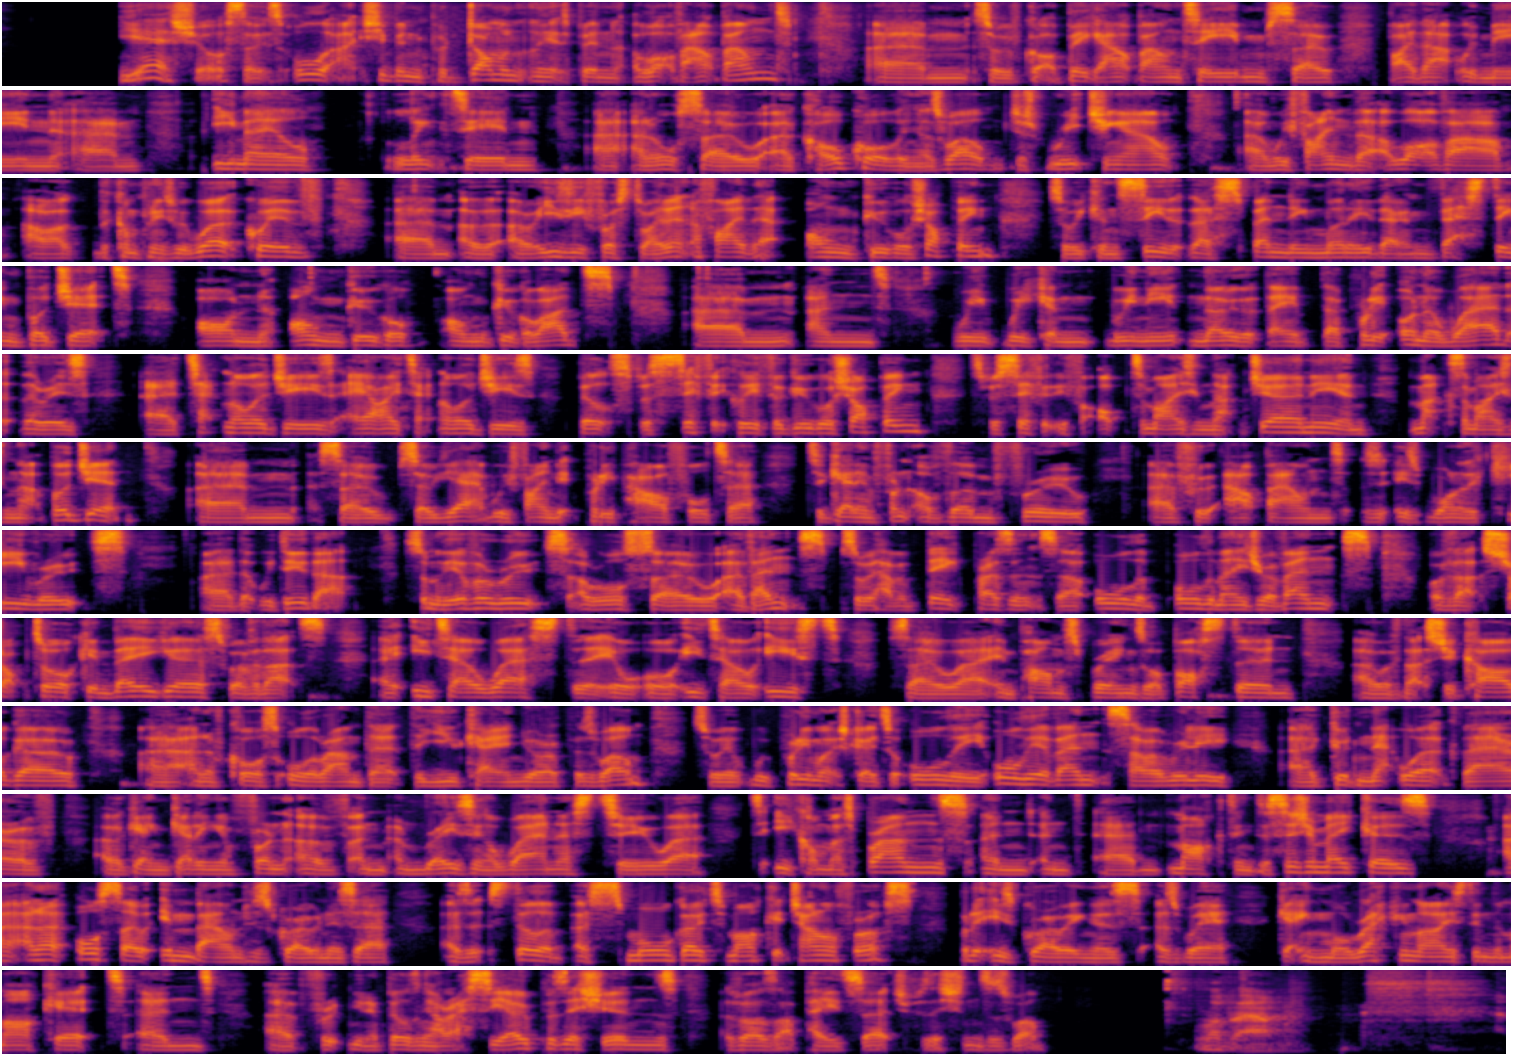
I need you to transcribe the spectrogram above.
Yeah, sure. So it's all actually been predominantly, it's been a lot of outbound. Um, so we've got a big outbound team. So by that, we mean um, email, LinkedIn, uh, and also uh, cold calling as well. Just reaching out, and we find that a lot of our, our the companies we work with um, are, are, easy for us to identify. They're on Google Shopping, so we can see that they're spending money, they're investing budget on on Google on Google Ads, um, and we we can we need know that they they're probably unaware that there is uh, technologies, AI technologies built specifically for Google Shopping, specifically for optimizing that journey and maximizing that budget. Um, so so yeah, we find it pretty powerful to to get in front of them through uh, through outbound is one of the key routes uh, that we do that. Some of the other routes are also events. So we have a big presence at all the all the major events, whether that's Shoptalk in Vegas, whether that's uh, E-tail West uh, or, or E-tail East, so uh, in Palm Springs or Boston, uh, whether that's Chicago, uh, and of course all around the, the UK and Europe as well. So we, we pretty much go to all the all the events. Have a really uh, good network there of, of, again getting in front of and, and raising awareness to to e-commerce brands and and um, marketing decision makers and also inbound has grown as a as it's still a, a small go to market channel for us, but it is growing as as we're getting more recognised in the market and uh, for, you know building our SEO positions as well as our paid search positions as well. Love that.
